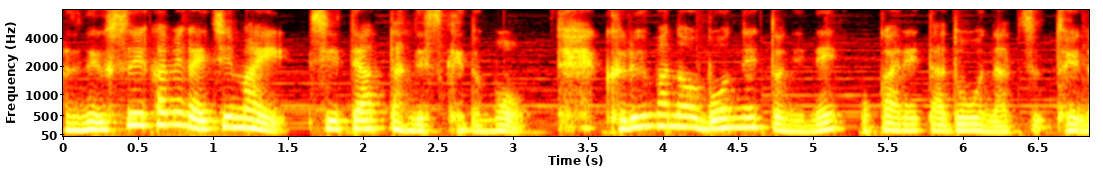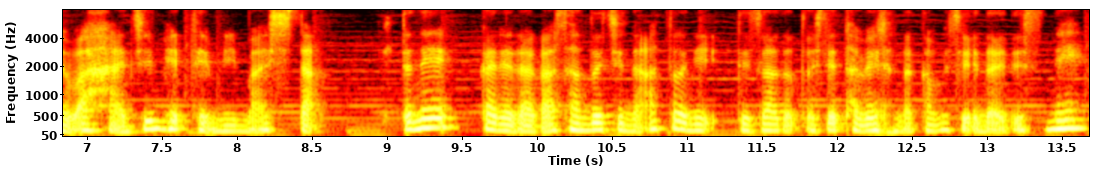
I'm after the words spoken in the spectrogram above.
あのね、薄い紙が1枚敷いてあったんですけども、車のボンネットにね、置かれたドーナツというのは初めて見ました。きっとね、彼らがサンドイッチの後にデザートとして食べるのかもしれないですね。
